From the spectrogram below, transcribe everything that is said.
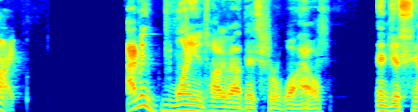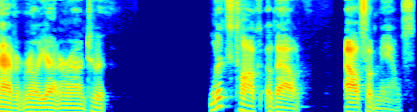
All right. I've been wanting to talk about this for a while and just haven't really gotten around to it let's talk about alpha males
